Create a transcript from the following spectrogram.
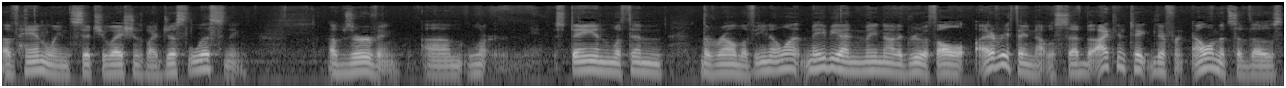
of handling situations by just listening, observing, um, staying within the realm of you know what maybe I may not agree with all everything that was said, but I can take different elements of those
